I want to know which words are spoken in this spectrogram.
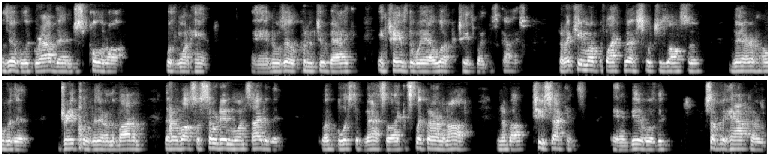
I was able to grab that and just pull it off with one hand. And I was able to put it into a bag and change the way I look, change my disguise. But I came up with black vest, which is also there over the draped over there on the bottom that I've also sewed in one side of it with ballistic vest so I could slip it on and off in about two seconds and be able to something happen, was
